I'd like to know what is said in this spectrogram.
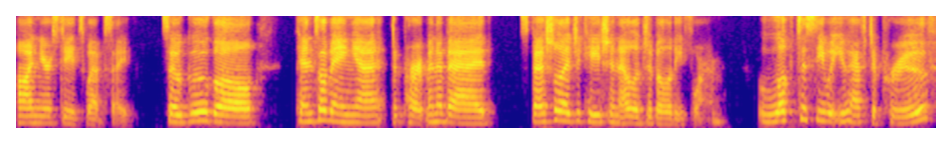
on your state's website. So Google Pennsylvania Department of Ed special education eligibility form. Look to see what you have to prove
